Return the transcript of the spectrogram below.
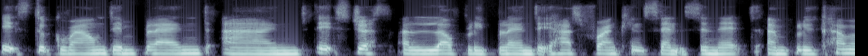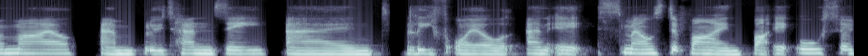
It's the grounding blend and it's just a lovely blend. It has frankincense in it and blue chamomile and blue tansy and leaf oil and it smells divine, but it also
